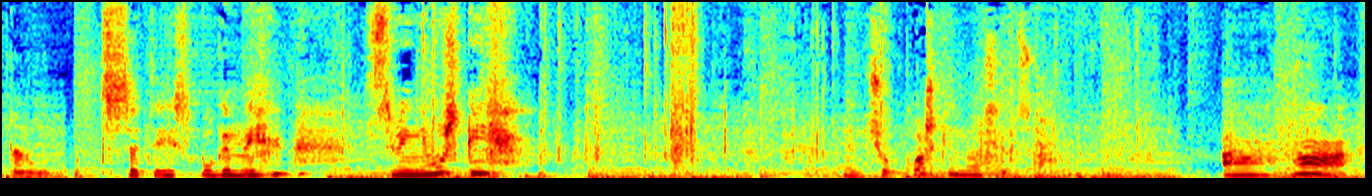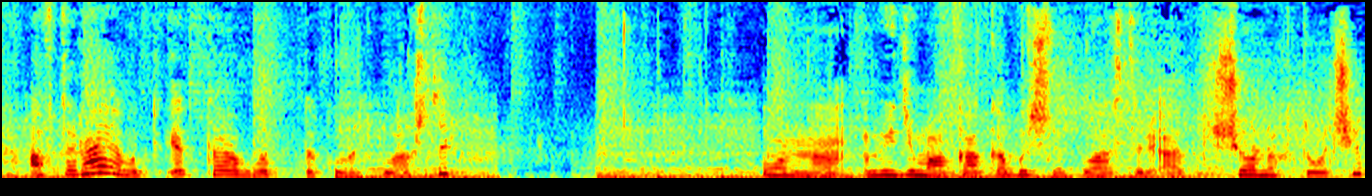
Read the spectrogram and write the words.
вторую, с этой испуганной свинюшкой. Это что, кошки носятся? Ага, а вторая вот это вот такой вот пластырь. Он, видимо, как обычный пластырь от черных точек,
